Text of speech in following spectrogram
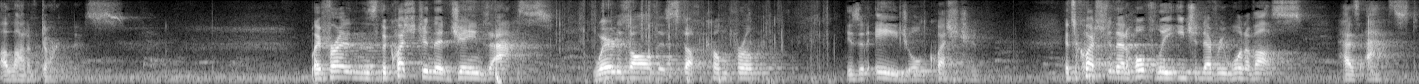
a lot of darkness. My friends, the question that James asks where does all this stuff come from? Is an age old question. It's a question that hopefully each and every one of us has asked.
